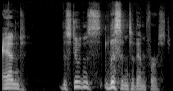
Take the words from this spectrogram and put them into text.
And the students listen to them first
